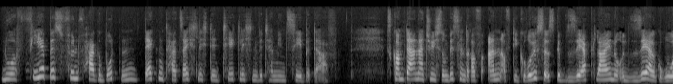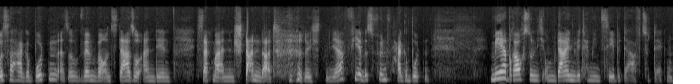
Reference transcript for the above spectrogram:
nur vier bis fünf Hagebutten decken tatsächlich den täglichen Vitamin C-Bedarf. Es kommt da natürlich so ein bisschen drauf an, auf die Größe. Es gibt sehr kleine und sehr große Hagebutten. Also wenn wir uns da so an den, ich sag mal, an den Standard richten, ja, vier bis fünf Hagebutten. Mehr brauchst du nicht, um deinen Vitamin C-Bedarf zu decken.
